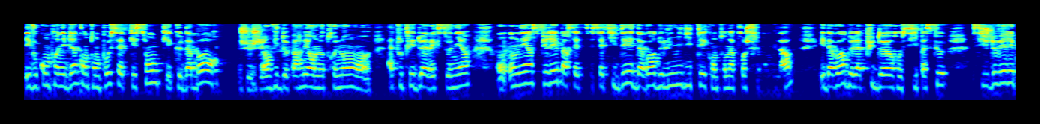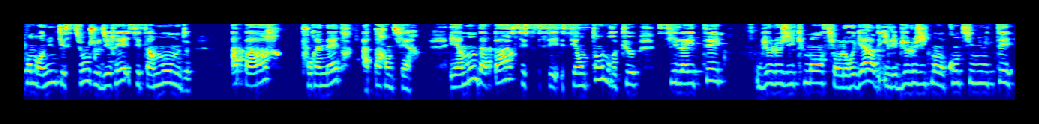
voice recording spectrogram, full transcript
Et vous comprenez bien quand on pose cette question que d'abord j'ai envie de parler en notre nom euh, à toutes les deux avec Sonia. On, est inspiré par cette, cette idée d'avoir de l'humilité quand on approche ce monde-là et d'avoir de la pudeur aussi. Parce que si je devais répondre en une question, je dirais c'est un monde à part pour un être à part entière. Et un monde à part, c'est entendre que s'il a été biologiquement, si on le regarde, il est biologiquement en continuité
